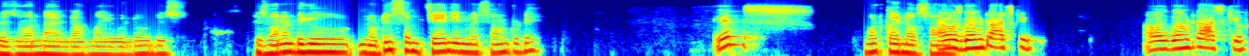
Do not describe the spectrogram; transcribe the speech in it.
Rizwana and Rahma, you will do this. Rizwana, do you notice some change in my sound today? Yes. What kind of sound? I was going to ask you. I was going to ask you.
